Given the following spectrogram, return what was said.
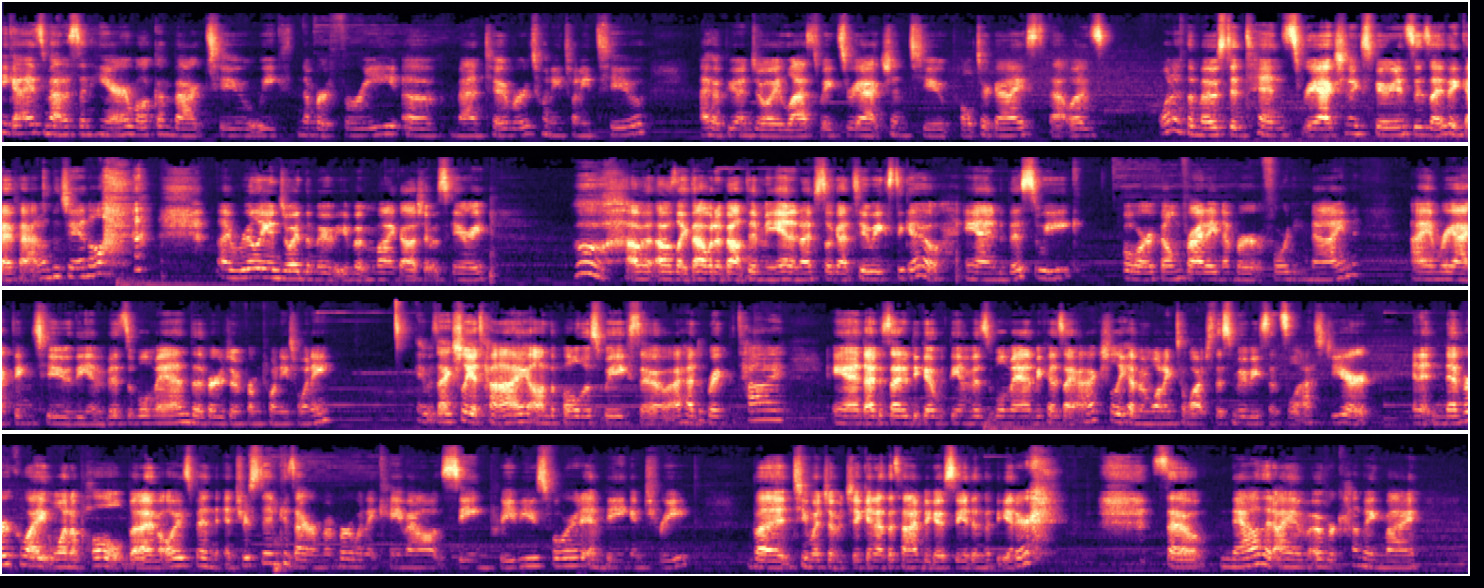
Hey guys, Madison here. Welcome back to week number three of Madtober 2022. I hope you enjoyed last week's reaction to Poltergeist. That was one of the most intense reaction experiences I think I've had on the channel. I really enjoyed the movie, but my gosh, it was scary. Whew, I was like, that would about did me in, and I've still got two weeks to go. And this week, for Film Friday number 49, I am reacting to The Invisible Man, the version from 2020. It was actually a tie on the poll this week, so I had to break the tie, and I decided to go with The Invisible Man because I actually have been wanting to watch this movie since last year, and it never quite won a poll, but I've always been interested because I remember when it came out seeing previews for it and being intrigued, but too much of a chicken at the time to go see it in the theater. so now that I am overcoming my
